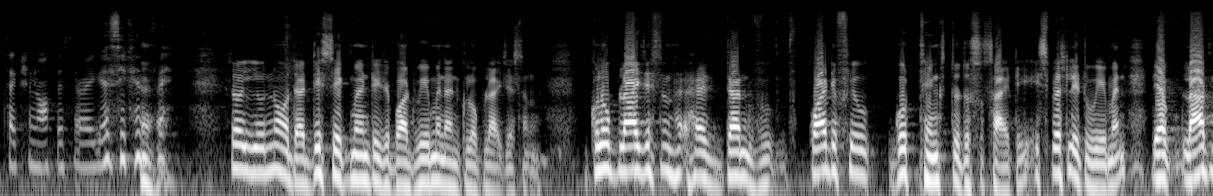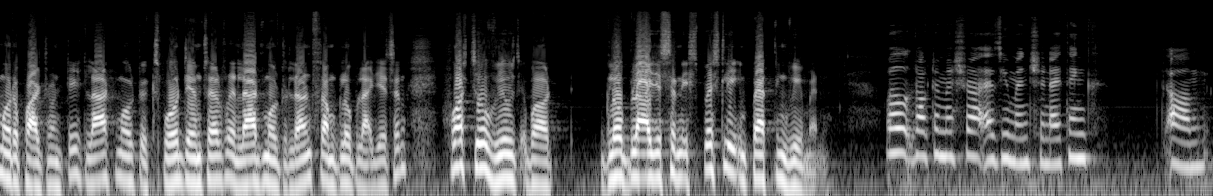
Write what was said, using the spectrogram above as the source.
section officer, I guess you can say. So you know that this segment is about women and globalization. Globalization has done quite a few good things to the society, especially to women. They have lot more opportunities, lot more to export themselves, and lot more to learn from globalization. What's your views about globalization, especially impacting women? Well, Dr. Misra, as you mentioned, I think um,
